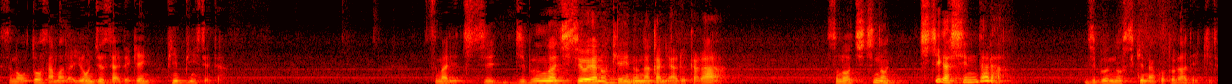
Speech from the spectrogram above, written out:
そのお父さんまだ40歳でピンピンしてた。つまり父自分は父親の権威の中にあるからその父の父が死んだら自分の好きなことができる。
